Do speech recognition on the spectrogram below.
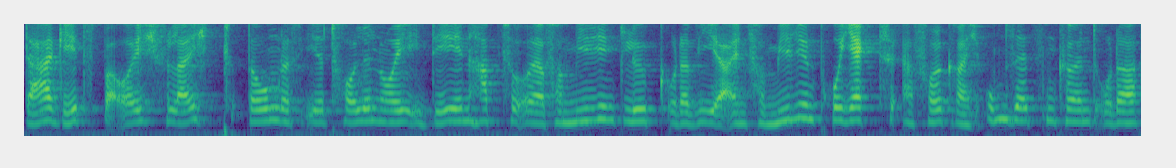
da geht es bei euch vielleicht darum, dass ihr tolle neue Ideen habt für euer Familienglück oder wie ihr ein Familienprojekt erfolgreich umsetzen könnt oder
